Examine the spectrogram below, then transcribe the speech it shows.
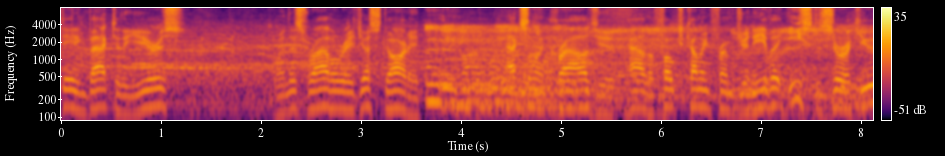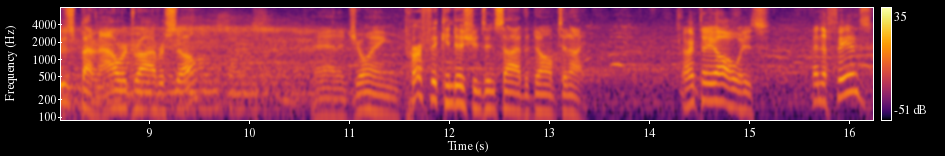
dating back to the years when this rivalry just started. Excellent crowds. You have the folks coming from Geneva, east of Syracuse, about an hour drive or so, and enjoying perfect conditions inside the dome tonight. Aren't they always? And the fans,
